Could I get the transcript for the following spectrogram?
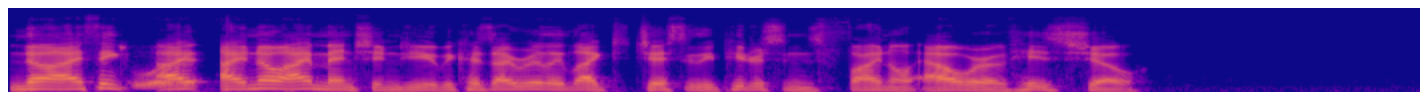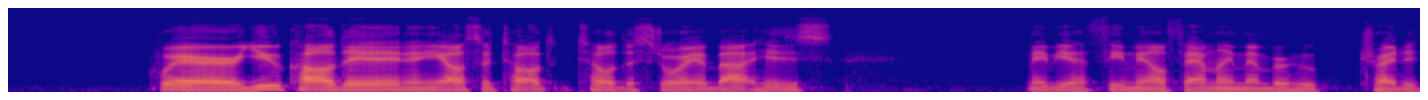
No, I think Sure. I, I know I mentioned you because I really liked Jesse Lee Peterson's final hour of his show, where you called in and he also told told the story about his maybe a female family member who tried to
